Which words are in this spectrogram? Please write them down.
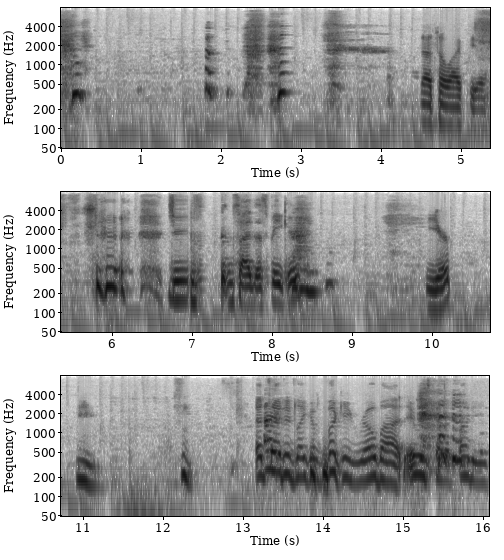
That's how I feel. Did inside the speaker? Yerp. That sounded like a fucking robot. It was kind of funny.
